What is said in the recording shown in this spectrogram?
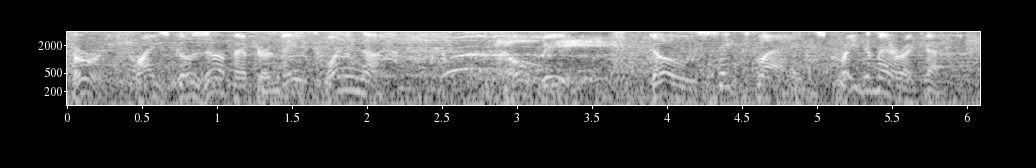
Hurry, price goes up after May 29th. Go big. Go Six Flags Great America.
